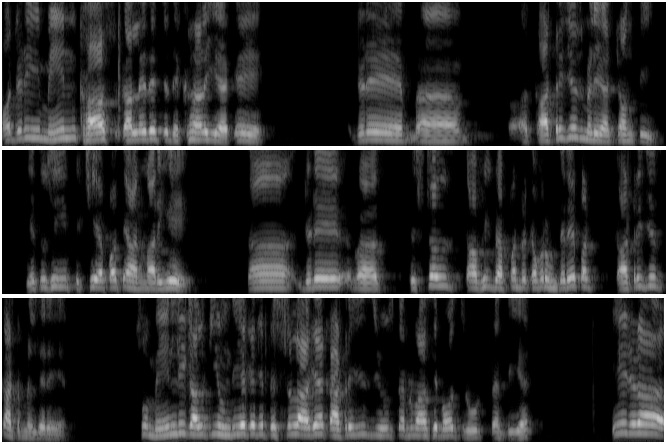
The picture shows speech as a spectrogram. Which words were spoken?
ਔਰ ਜਿਹੜੀ ਮੇਨ ਖਾਸ ਗੱਲ ਇਹਦੇ ਚ ਦੇਖਣ ਵਾਲੀ ਹੈ ਕਿ ਜਿਹੜੇ ਕਾਰਟ੍ਰਿਜਸ ਮਿਲੇ ਆ 34 ਜੇ ਤੁਸੀਂ ਪਿੱਛੇ ਆਪਾਂ ਧਿਆਨ ਮਾਰੀਏ, ਤਾਂ ਜਿਹੜੇ ਪਿਸਟਲਸ ਕਾਫੀ ਵੈਪਨ ਰਿਕਵਰ ਹੁੰਦੇ ਰਹੇ, ਪਰ ਕਾਰਟ੍ਰਿਜਸ ਘੱਟ ਮਿਲਦੇ ਰਹੇ ਆ। ਸੋ ਮੇਨਲੀ ਗੱਲ ਕੀ ਹੁੰਦੀ ਹੈ ਕਿ ਜੇ ਪਿਸਟਲ ਆ ਗਿਆ ਕਾਰਟ੍ਰਿਜਸ ਯੂਜ਼ ਕਰਨ ਵਾਸਤੇ ਬਹੁਤ ਜ਼ਰੂਰਤ ਪੈਂਦੀ ਹੈ। ਇਹ ਜਿਹੜਾ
